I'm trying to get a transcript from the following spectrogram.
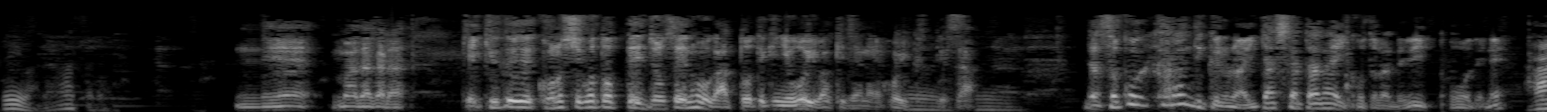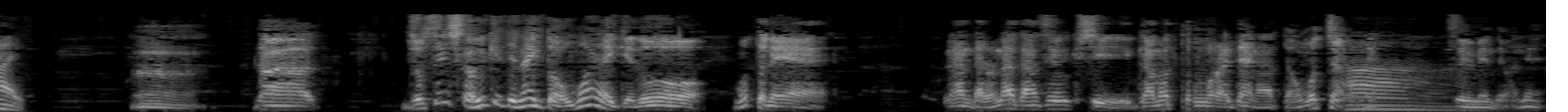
ついわな、それ。ねえ。まあだから、結局、この仕事って女性の方が圧倒的に多いわけじゃない、保育ってさ。うんうんだからそこが絡んでくるのは致し方ないことなんでね、一方でね。はい。うん。だ女性しか受けてないとは思わないけど、もっとね、なんだろうな、男性福祉頑張ってもらいたいなって思っちゃうよね。そういう面ではね。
